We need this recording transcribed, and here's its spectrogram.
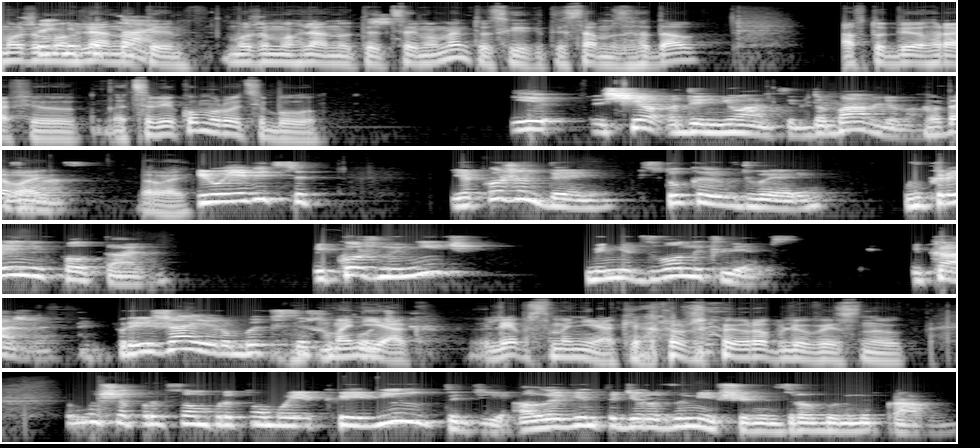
можемо, глянути, можемо глянути цей момент, оскільки ти сам згадав автобіографію. А Це в якому році було? І ще один нюансик добавлю вам. Ну давай, зараз. давай. І уявіть я кожен день стукаю в двері в Україні в Полтаві, і кожну ніч мені дзвонить Лепс і каже: приїжджай і роби все, що хочеш. Маніяк. Лепс маніяк, я роблю, роблю висновок. Тому що при цьому, при тому, який він тоді, але він тоді розумів, що він зробив неправильно.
